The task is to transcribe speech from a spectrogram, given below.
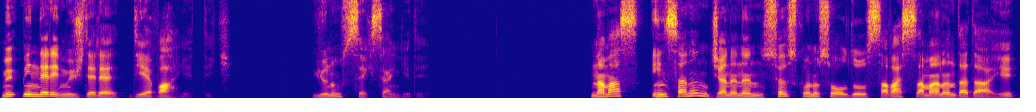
Müminleri müjdele diye vahyettik. Yunus 87 Namaz, insanın canının söz konusu olduğu savaş zamanında dahi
